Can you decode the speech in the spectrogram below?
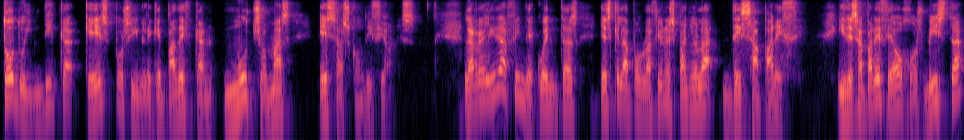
todo indica que es posible que padezcan mucho más esas condiciones. La realidad, a fin de cuentas, es que la población española desaparece. Y desaparece a ojos vista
